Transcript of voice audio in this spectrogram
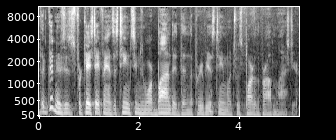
The good news is for K State fans, this team seems more bonded than the previous team, which was part of the problem last year.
